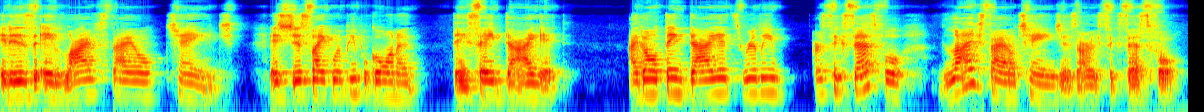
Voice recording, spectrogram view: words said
It is a lifestyle change. It's just like when people go on a, they say diet. I don't think diets really are successful. Lifestyle changes are successful.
